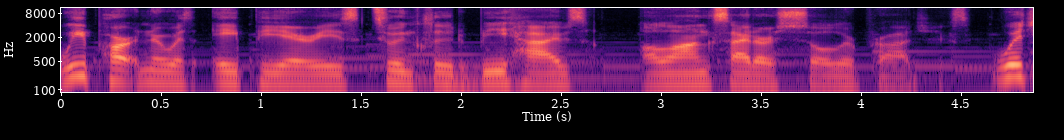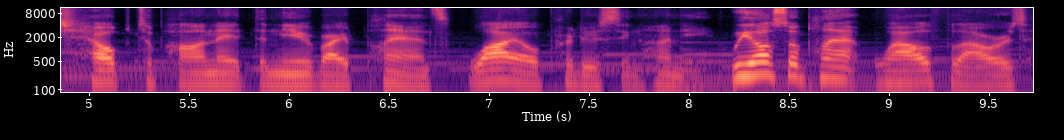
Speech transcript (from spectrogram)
we partner with apiaries to include beehives alongside our solar projects, which help to pollinate the nearby plants while producing honey. We also plant wildflowers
